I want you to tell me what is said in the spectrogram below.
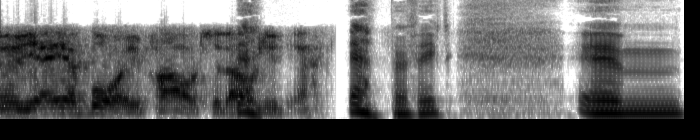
Øh, ja, jeg bor i Prag til dagligt, ja. Ja, perfekt. Øhm,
